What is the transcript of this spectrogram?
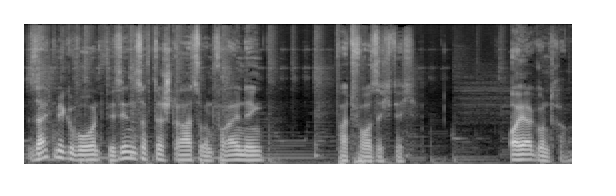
seid mir gewohnt, wir sehen uns auf der Straße und vor allen Dingen, fahrt vorsichtig. Euer Guntram.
